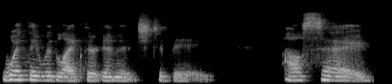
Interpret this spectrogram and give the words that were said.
what they would like their image to be. I'll say,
